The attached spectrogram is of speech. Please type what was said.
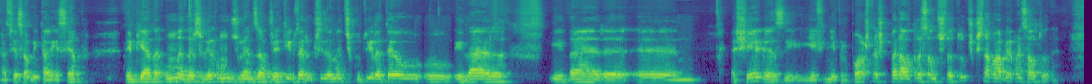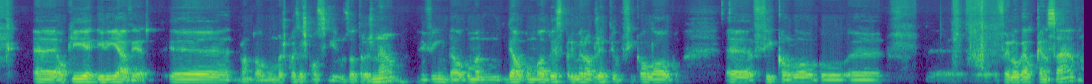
a Associação Vitória Sempre. Tem piada, uma das, um dos grandes objetivos era precisamente discutir até o, o e dar, e dar uh, as chegas e, enfim, e propostas para a alteração de estatutos que estava a haver nessa altura, uh, ou que ia, iria haver. Uh, pronto, algumas coisas conseguimos, outras não. Enfim, de, alguma, de algum modo esse primeiro objetivo ficou logo, uh, ficou logo, uh, foi logo alcançado.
